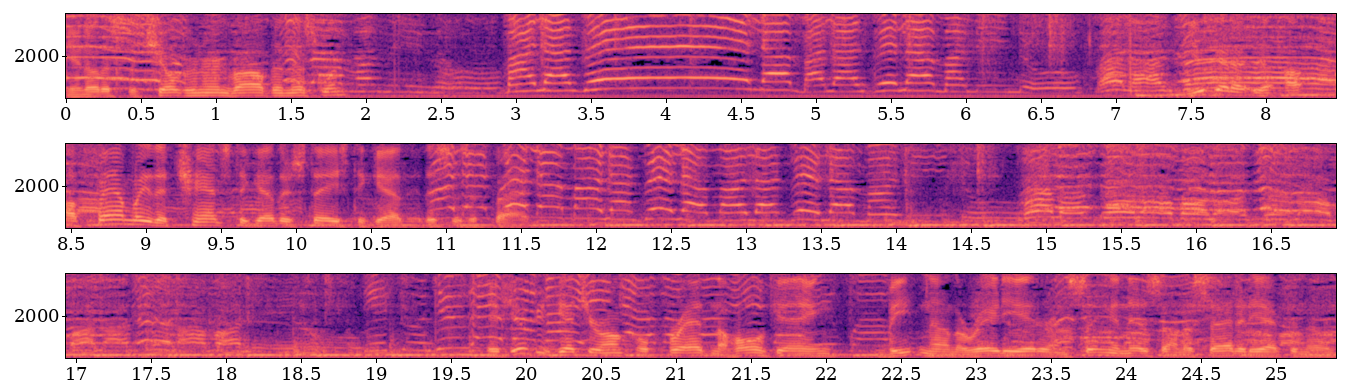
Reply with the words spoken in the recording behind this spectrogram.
You notice the children are involved in this one? You get a, a, a family that chants together stays together. This is a fact. If you could get your Uncle Fred and the whole gang beating on the radiator and singing this on a Saturday afternoon,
